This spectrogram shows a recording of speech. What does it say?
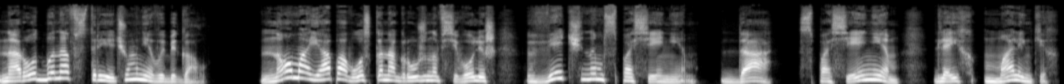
народ бы навстречу мне выбегал. Но моя повозка нагружена всего лишь вечным спасением. Да, спасением для их маленьких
